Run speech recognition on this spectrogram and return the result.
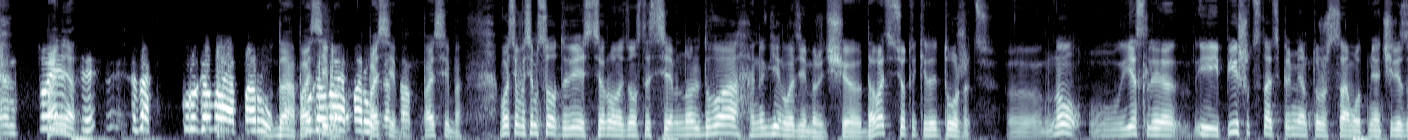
Э, то Понятно. есть, это круговая порука. Да, спасибо. Порука спасибо. Там. Спасибо. 8 800 200 ровно 9702. Евгений Владимирович, э, давайте все-таки дожить. Э, ну, если и пишут, кстати, примерно то же самое. Вот меня через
